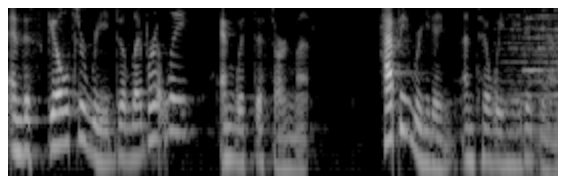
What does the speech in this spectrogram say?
and the skill to read deliberately and with discernment. Happy reading until we meet again.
